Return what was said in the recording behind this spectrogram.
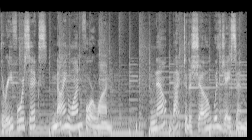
346 9141. Now back to the show with Jason.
